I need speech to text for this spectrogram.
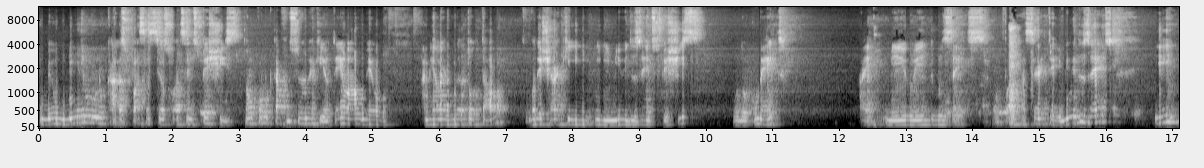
o meu mínimo, no caso, passa a ser os 400 px. Então, como que está funcionando aqui? Eu tenho lá o meu, a minha largura total, Vou deixar aqui em 1200 px o documento. Aí, 1200. Opa, acertei. 1200 e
